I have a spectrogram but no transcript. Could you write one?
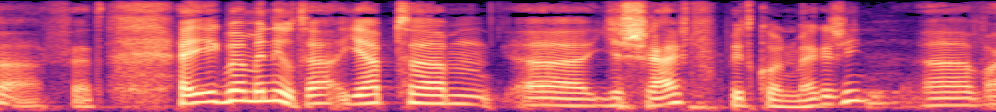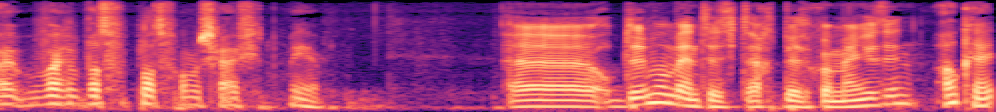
Ja, Vet. Hey, ik ben benieuwd. Hè? Je, hebt, ehm, eh, je schrijft voor Bitcoin Magazine. Eh, waar, waar, wat voor platformen schrijf je nog meer? Eh, op dit moment is het echt Bitcoin Magazine. Oké.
